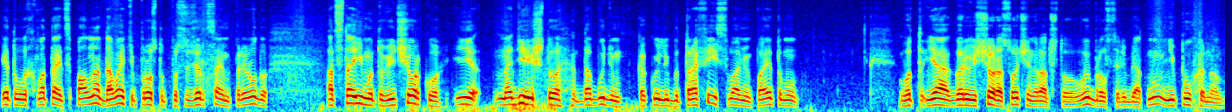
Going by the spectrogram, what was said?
этого хватает сполна, давайте просто посозерцаем природу, отстоим эту вечерку и надеюсь, что добудем какой-либо трофей с вами, поэтому вот я говорю еще раз, очень рад, что выбрался, ребят. Ну, не пуха нам.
